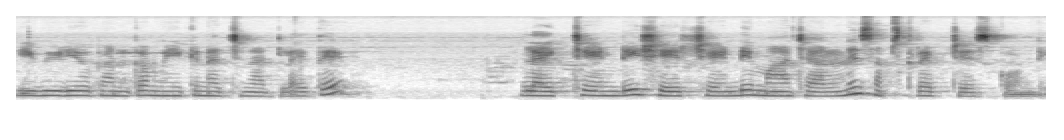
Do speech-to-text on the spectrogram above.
ఈ వీడియో కనుక మీకు నచ్చినట్లయితే లైక్ చేయండి షేర్ చేయండి మా ఛానల్ని సబ్స్క్రైబ్ చేసుకోండి.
